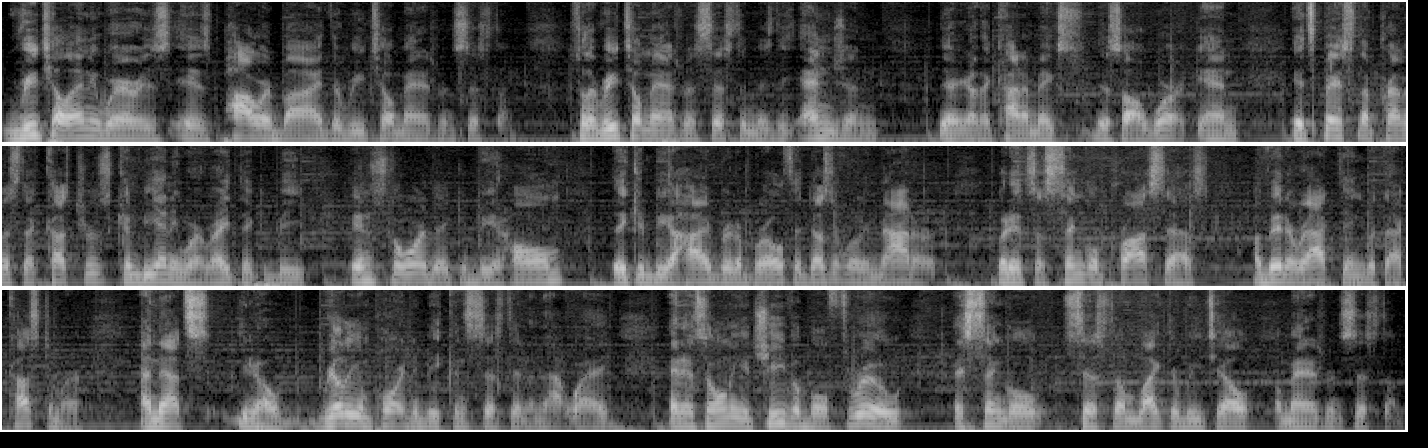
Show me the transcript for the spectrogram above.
Retail Anywhere is, is powered by the retail management system. So the retail management system is the engine you know, that kind of makes this all work. And it's based on the premise that customers can be anywhere, right? They can be in store, they can be at home, they can be a hybrid of both. It doesn't really matter, but it's a single process of interacting with that customer. And that's, you know, really important to be consistent in that way. And it's only achievable through a single system like the retail management system.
